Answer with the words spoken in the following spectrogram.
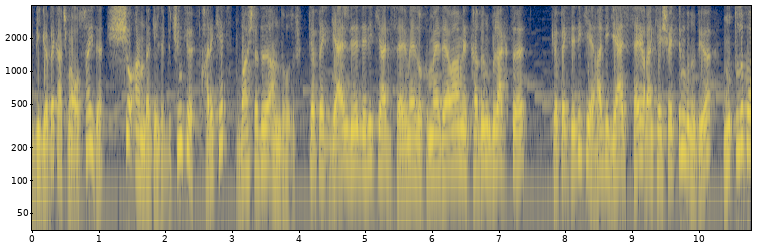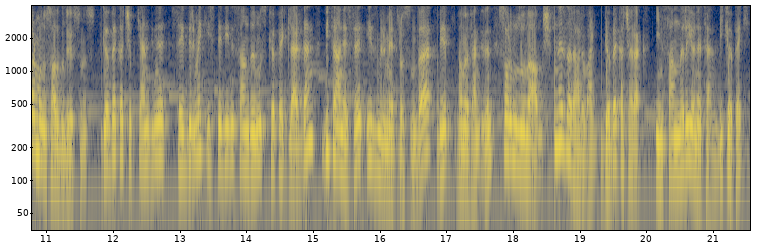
bir göbek açma olsaydı şu anda gelirdi. Çünkü hareket başladığı anda olur. Köpek geldi dedi ki hadi sevmeye dokunmaya devam et. Kadın bıraktı. Köpek dedi ki hadi gel sev ben keşfettim bunu diyor. Mutluluk hormonu salgılıyorsunuz. Göbek açıp kendini sevdirmek istediğini sandığımız köpeklerden bir tanesi İzmir metrosunda bir hanımefendinin sorumluluğunu almış. Ne zararı var? Göbek açarak insanları yöneten bir köpek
